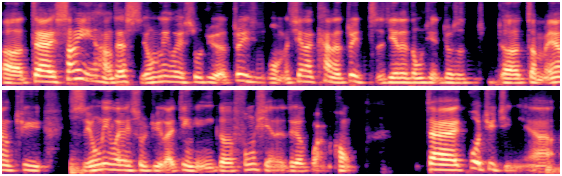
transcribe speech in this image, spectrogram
呃，在商业银行在使用另类数据，最我们现在看的最直接的东西就是，呃，怎么样去使用另类数据来进行一个风险的这个管控。在过去几年啊，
